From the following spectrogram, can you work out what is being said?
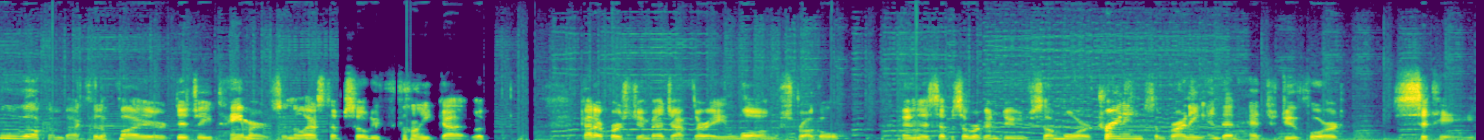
Welcome back to the Fire Digi Tamers. In the last episode, we finally got whoop, got our first gym badge after a long struggle. And in this episode, we're going to do some more training, some grinding, and then head to Dewford City.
